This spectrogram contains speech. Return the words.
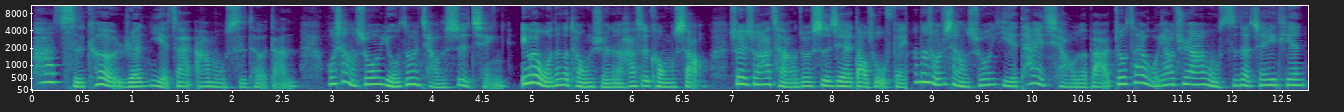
他此刻人也在阿姆斯特丹。我想说，有这么巧的事情？因为我那个同学呢，他是空少，所以说他常常就世界到处飞。那那时候就想说，也太巧了吧！就在我要去阿姆斯的这一天，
